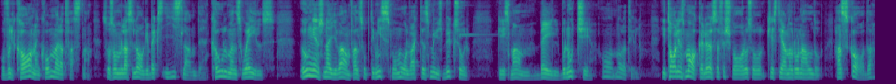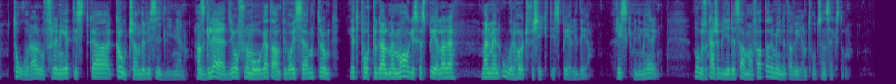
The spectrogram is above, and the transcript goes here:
och Vulkanen kommer att fastna. Såsom Lasse Lagerbäcks Island, Colemans Wales, Ungerns naiva anfallsoptimism och målvaktens mysbyxor, Griezmann, Bale, Bonucci och några till. Italiens makalösa försvar och så Cristiano Ronaldo. Hans skada, tårar och frenetiska coachande vid sidlinjen. Hans glädje och förmåga att alltid vara i centrum i ett Portugal med magiska spelare men med en oerhört försiktig spelidé. Riskminimering. Något som kanske blir det sammanfattande minnet av VM 2016.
